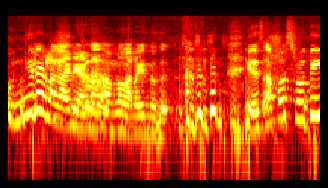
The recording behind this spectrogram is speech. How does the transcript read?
കുഞ്ഞിലെയുള്ള കാര്യമാണ് അമ്മ പറയുന്നത്. യെസ് അപ്പോൾ ശ്രുതി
